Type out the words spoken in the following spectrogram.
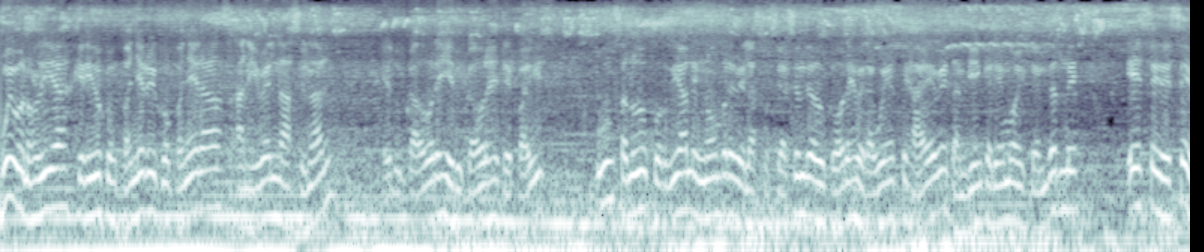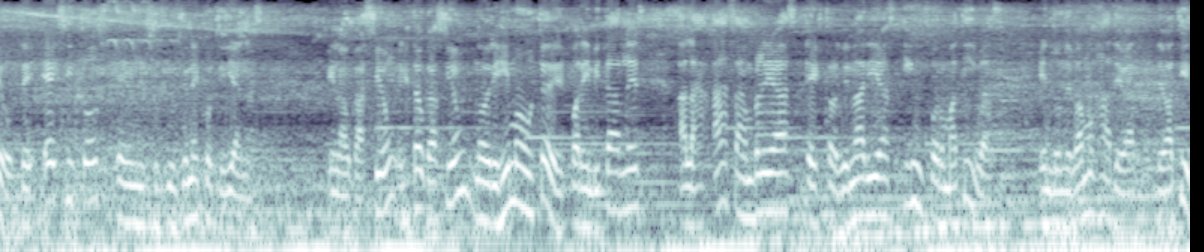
Muy buenos días, queridos compañeros y compañeras a nivel nacional, educadores y educadoras de este país. Un saludo cordial en nombre de la Asociación de Educadores Veragüenses AEVE. También queremos extenderle ese deseo de éxitos en sus funciones cotidianas. En la ocasión, en esta ocasión, nos dirigimos a ustedes para invitarles a las asambleas extraordinarias informativas, en donde vamos a debatir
